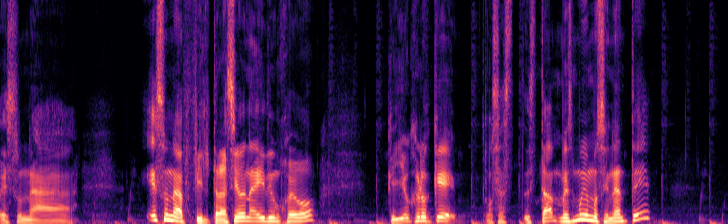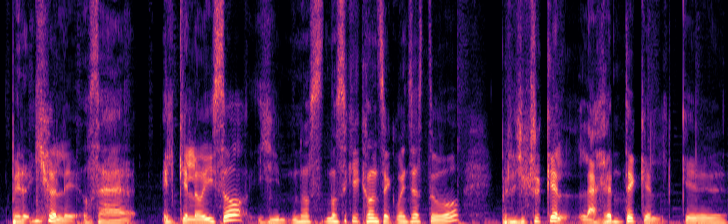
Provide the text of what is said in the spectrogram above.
es una, es una filtración ahí de un juego que yo creo que, o sea, está, es muy emocionante, pero híjole, o sea, el que lo hizo y no, no sé qué consecuencias tuvo, pero yo creo que la gente que, que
